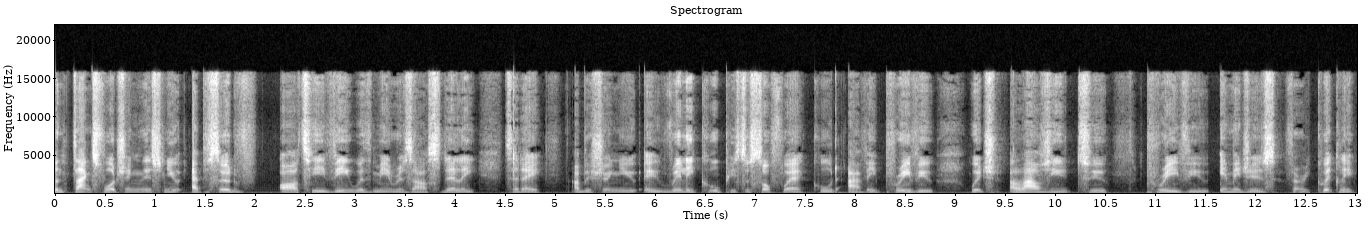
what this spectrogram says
and thanks for watching this new episode of RTV with me Rizal Sadeli. Today I'll be showing you a really cool piece of software called Ave Preview which allows you to preview images very quickly.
